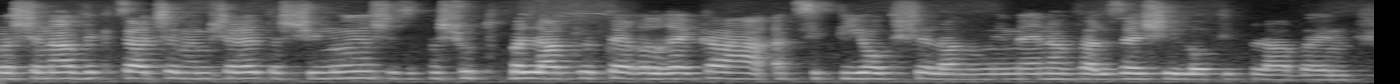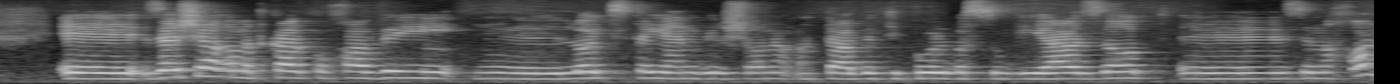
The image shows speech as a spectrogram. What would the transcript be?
בשנה וקצת של ממשלת השינוי, או שזה פשוט בלט יותר על רקע הציפיות שלנו ממנה ועל זה שהיא לא טיפלה בהם. אה, זה שהרמטכ"ל כוכבי אה, לא הצטיין בלשון המעטה בטיפול בסוגיה הזאת, אה, זה נכון,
